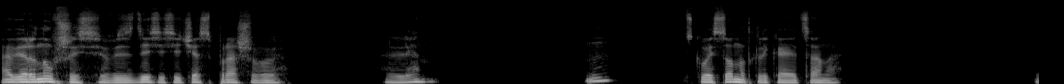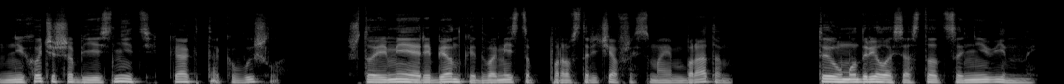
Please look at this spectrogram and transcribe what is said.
А вернувшись здесь и сейчас, спрашиваю. «Лен?» «М?» Сквозь сон откликается она. «Не хочешь объяснить, как так вышло, что, имея ребенка и два месяца провстречавшись с моим братом, ты умудрилась остаться невинной?»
